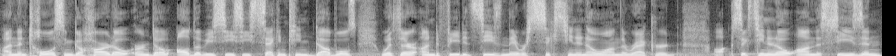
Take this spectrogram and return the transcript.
And then Tolis and Gajardo earned all WCC second team doubles with their undefeated season. They were 16 and 0 on the record, uh, 16 and 0 on the season.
